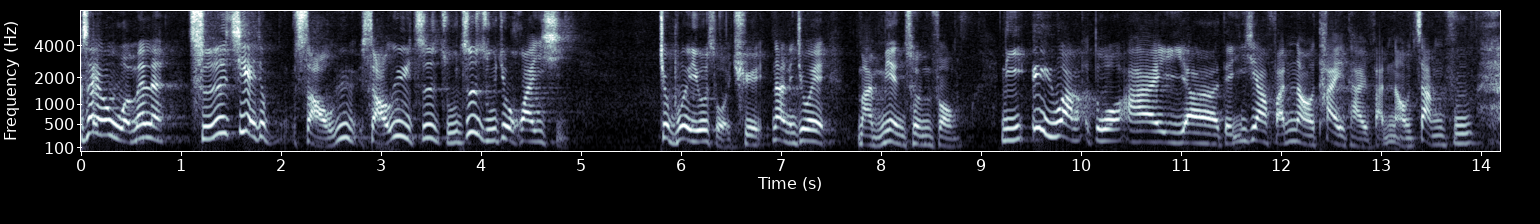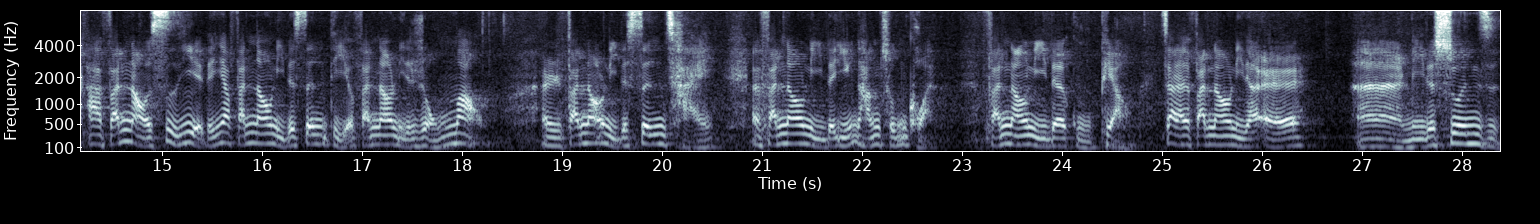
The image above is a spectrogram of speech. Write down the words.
所以我们呢，持戒就少欲，少欲知足，知足就欢喜，就不会有所缺，那你就会满面春风。你欲望多，哎呀，等一下烦恼太太，烦恼丈夫啊，烦恼事业，等一下烦恼你的身体，烦恼你的容貌，而烦恼你的身材，呃，烦恼你的银行存款，烦恼你的股票。再来烦恼你的儿，啊，你的孙子，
